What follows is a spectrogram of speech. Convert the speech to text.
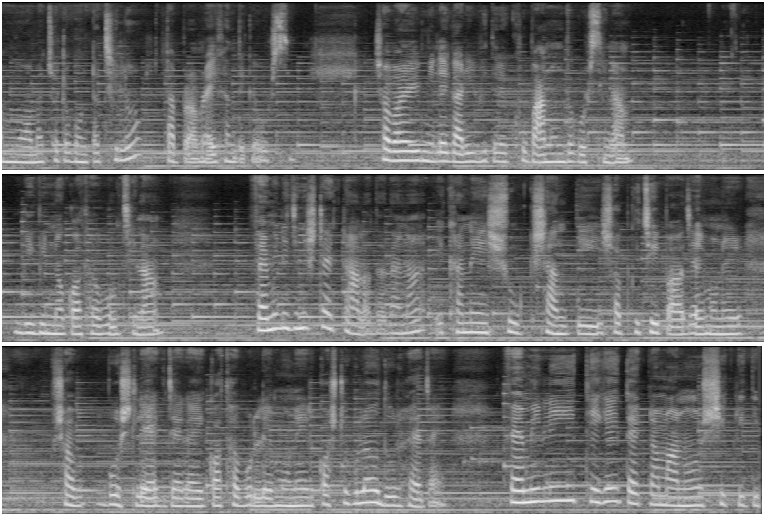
আম্মু আমার ছোটো বোনটা ছিল, তারপর আমরা এখান থেকে উঠছি। সবাই মিলে গাড়ির ভিতরে খুব আনন্দ করছিলাম। বিভিন্ন কথা বলছিলাম। ফ্যামিলি জিনিসটা একটা আলাদা, তাই না? এখানে সুখ, শান্তি সব কিছুই পাওয়া যায় মনের, সব বসলে এক জায়গায় কথা বললে মনের কষ্টগুলোও দূর হয়ে যায়। ফ্যামিলি থেকেই তো একটা মানুষ স্বীকৃতি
